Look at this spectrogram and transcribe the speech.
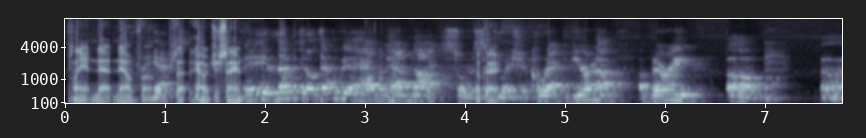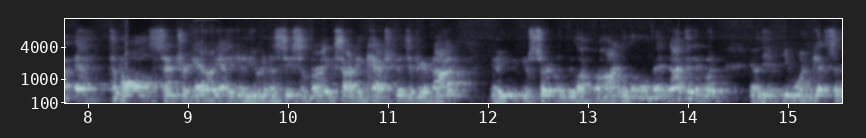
plant that down from. Yes. Is that what you're saying? It, it'll def- it'll definitely be a have and have not sort of Okay. situation. Correct. If you're in a, a very um, uh, ethanol centric area, you know, you're going to see some very exciting cash bids. If you're not, you know, you, you certainly be left behind a little bit. Not that it would, you know, you, wouldn't get some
